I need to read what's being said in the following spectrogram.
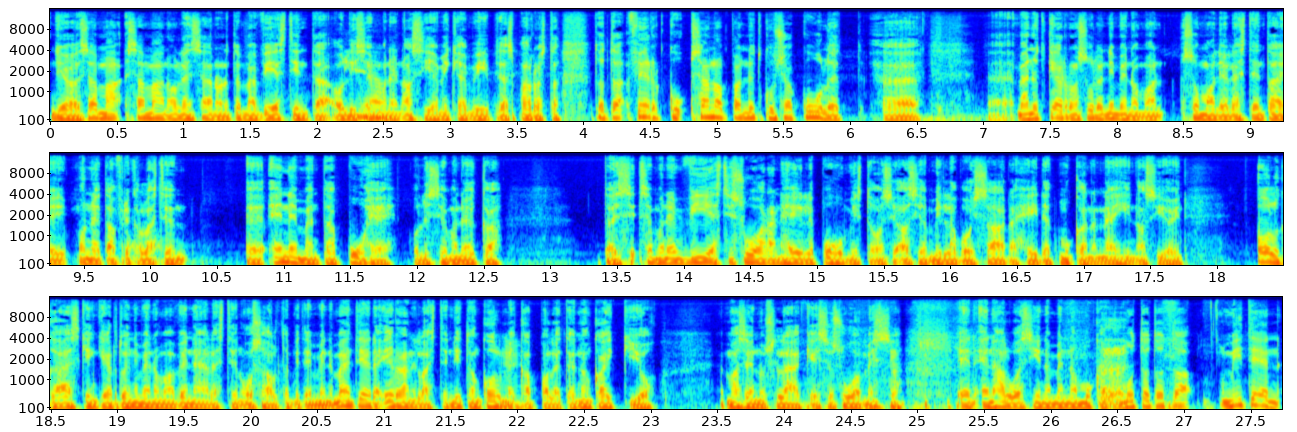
Joo, sama, samaan olen sanonut. Tämä viestintä oli semmoinen asia, mikä pitäisi parostaa. Tota, Ferkku, sanopa nyt, kun sä kuulet, ää, mä nyt kerron sulle nimenomaan somalialaisten tai monet afrikalaisten ää, enemmän tämä puhe oli semmoinen, joka tai se, semmoinen viesti suoraan heille puhumista on se asia, millä voi saada heidät mukana näihin asioihin. Olga äsken kertoi nimenomaan venäläisten osalta, miten mennään. Mä en tiedä iranilaisten, niitä on kolme mm. kappaletta, ne on kaikki jo masennuslääkeissä Suomessa. En, en halua siinä mennä mukana. Mutta tota, miten,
